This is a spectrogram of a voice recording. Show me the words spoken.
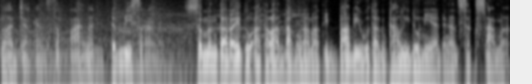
melancarkan serangan demi serangan. Sementara itu Atalanta mengamati babi hutan Kalidonia dengan seksama,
